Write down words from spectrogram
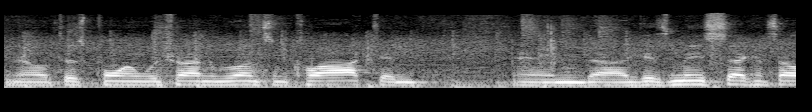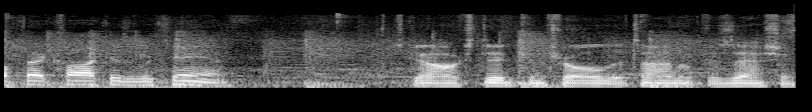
you know, at this point, we're trying to run some clock and, and uh, get as many seconds off that clock as we can. Skyhawks did control the time of possession.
